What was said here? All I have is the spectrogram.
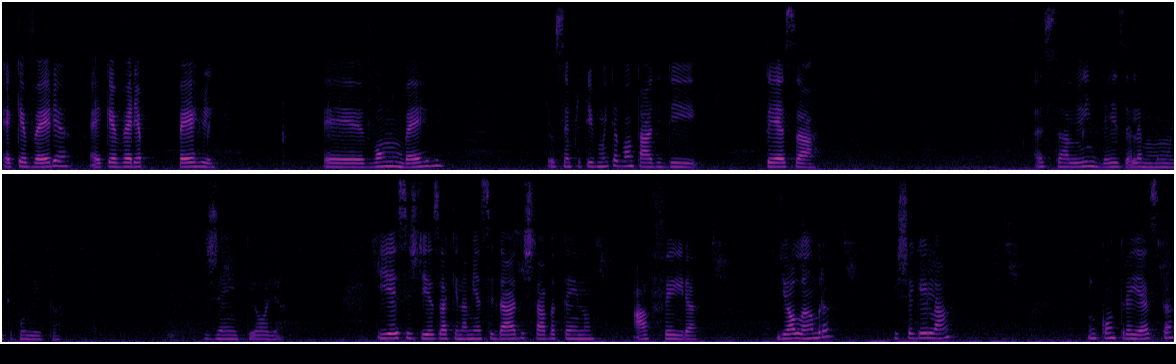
Echeveria, Echeveria perle é, von Nürnberg. Eu sempre tive muita vontade de ter essa essa lindeza, ela é muito bonita. Gente, olha. E esses dias aqui na minha cidade estava tendo a feira de Olambra e cheguei lá encontrei esta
